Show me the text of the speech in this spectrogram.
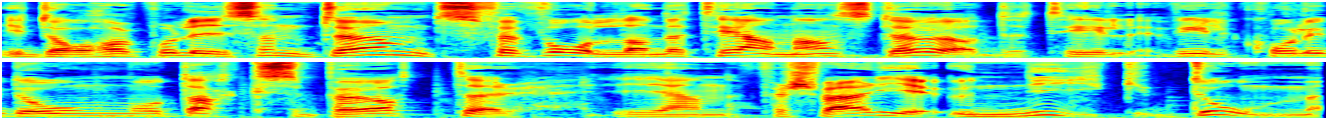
Idag har polisen dömts för vållande till annans död till villkorlig dom och dagsböter i en för Sverige unik dom.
